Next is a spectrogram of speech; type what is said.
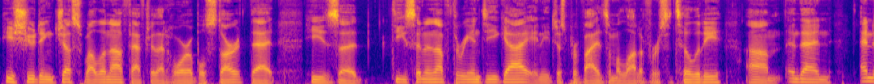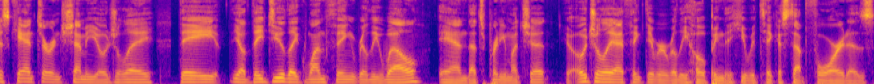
he's shooting just well enough after that horrible start that he's a decent enough three and D guy, and he just provides them a lot of versatility. Um, and then Enes Kanter and Semi Ojeleye, they you know they do like one thing really well, and that's pretty much it. You know, Ojeleye, I think they were really hoping that he would take a step forward as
